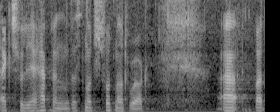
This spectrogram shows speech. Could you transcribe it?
actually happen. This not, should not work. Uh, but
